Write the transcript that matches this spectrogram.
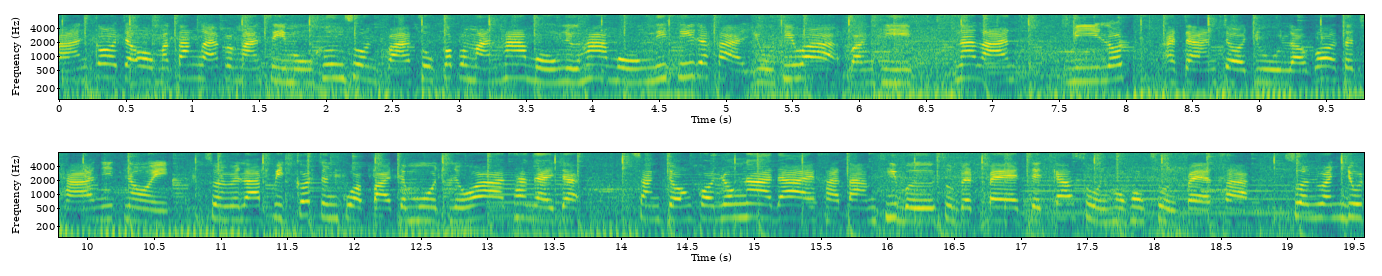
ร้านก็จะออกมาตั้งร้านประมาณ4ี่โมงครึ่งส่วนปลาสุกก็ประมาณ5้าโมงหรือ5้าโมงนิดๆอะค่ะอยู่ที่ว่าบางทีหน้าร้านมีรถอาจารย์จอดอยู่เราก็จะช้านิดหน่อย ส่วนเวลาปิดก็จนกว่าปลาจะหมด หรือว่าท่านใดจะ สั่งจองก่อนล่วงหน้าได้ค่ะ ตามที่เบอร์ 088 790 6608 ค่ะ ส่วนวันหยุด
